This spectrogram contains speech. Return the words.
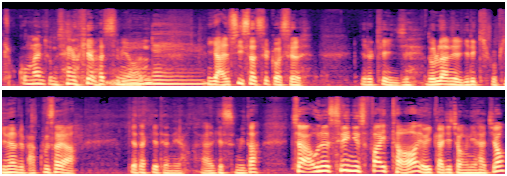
조금만 좀 생각해 봤으면 음, 네. 이게 알 수 있었을 것을 이렇게 이제 논란을 일으키고 비난을 받고서야 깨닫게 되네요. 알겠습니다. 자, 오늘 스리 뉴스 파이터 여기까지 정리하죠.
